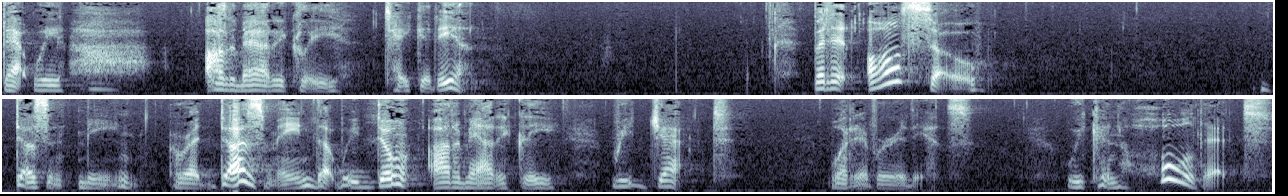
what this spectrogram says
that we automatically take it in. But it also doesn't mean, or it does mean, that we don't automatically reject whatever it is we can hold it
